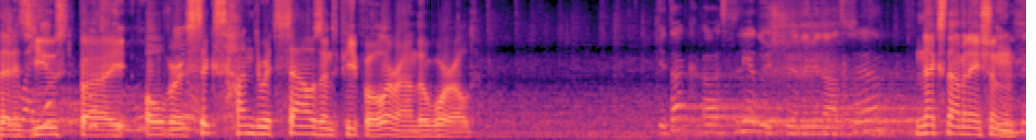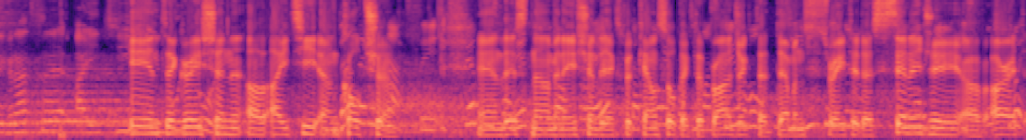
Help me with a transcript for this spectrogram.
that is used by over 600,000 people around the world. Next nomination. Integration of IT and Culture. In this nomination, the Expert Council picked a project that demonstrated a synergy of art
